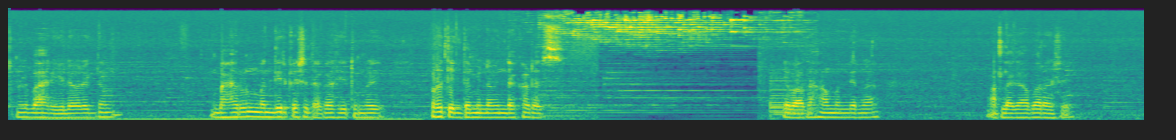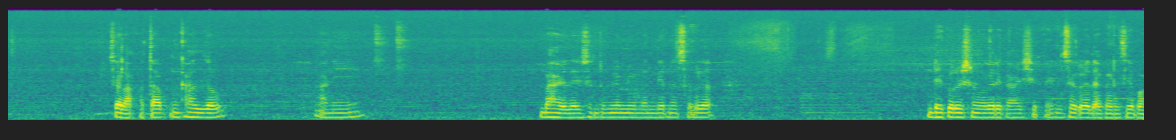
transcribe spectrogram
तुम्ही बाहेर गेल्यावर एकदम बाहेरून मंदिर कसे दाखवत हे तुम्ही परत एकदा मी नवीन दाखवतच हे बघा आता हा मंदिर ना आतला गाभार असे चला आता आपण खाल जाऊ आणि बाहेर जायचं तुम्ही मी मंदिरनं सगळं डेकोरेशन वगैरे काय शिकायचं सगळं दाखवायचं आहे बा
